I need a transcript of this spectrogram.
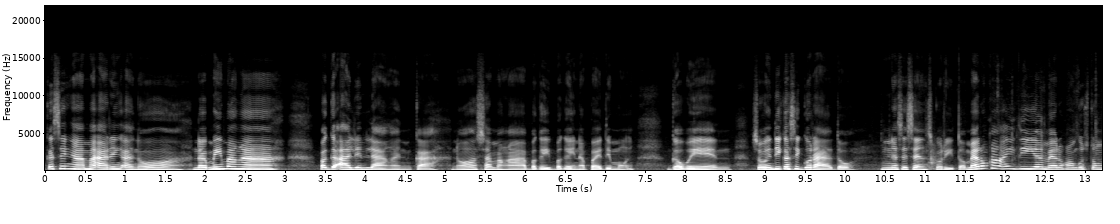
kasi nga, maaring ano, na, may mga pag-aalinlangan ka, no? Sa mga bagay-bagay na pwede mong gawin. So, hindi ka sigurado. Nasa-sense ko rito. Meron kang idea, meron kang gustong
